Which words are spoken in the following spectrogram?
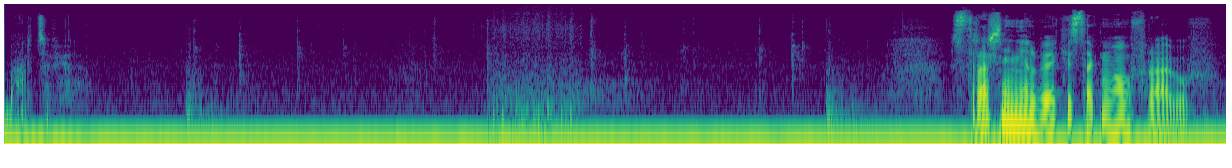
Bardzo wiele. Strasznie nie lubię, jak jest tak mało fragów.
